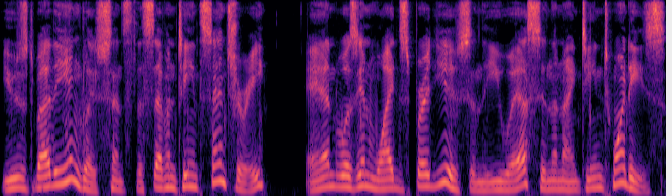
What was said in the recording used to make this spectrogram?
used by the English since the 17th century, and was in widespread use in the U.S. in the 1920s.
